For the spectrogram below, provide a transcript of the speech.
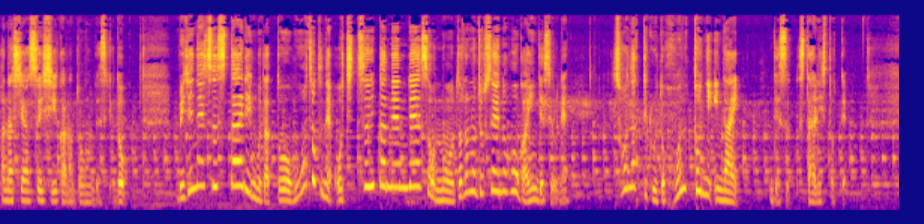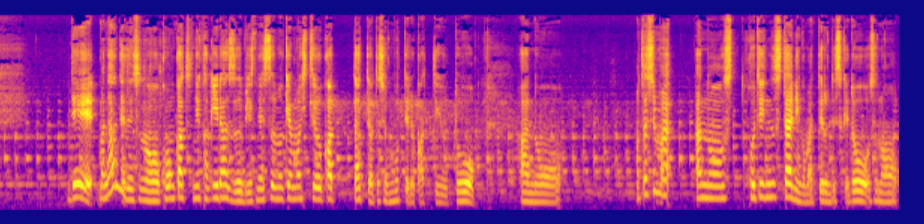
話しやすいしいいかなと思うんですけど、ビジネススタイリングだともうちょっとね、落ち着いた年齢層の大人の女性の方がいいんですよね。そうなってくると本当にいないです、スタイリストって。で、まあ、なんでね、その婚活に限らずビジネス向けも必要かだって私思ってるかっていうと、あの、私もあの、個人スタイリングもやってるんですけど、その、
